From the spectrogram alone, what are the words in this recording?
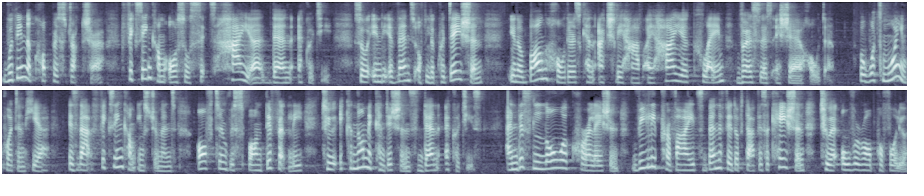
Within the corporate structure, fixed income also sits higher than equity. So in the event of liquidation, you know, bondholders can actually have a higher claim versus a shareholder. But what's more important here is that fixed income instruments often respond differently to economic conditions than equities. And this lower correlation really provides benefit of diversification to an overall portfolio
